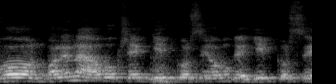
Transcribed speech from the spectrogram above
ফোন বলে না, অমুক সে গিফট করছে, অমুকে গিফট করছে।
